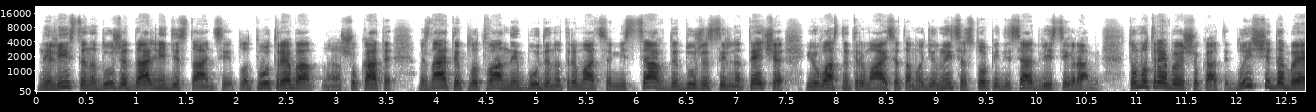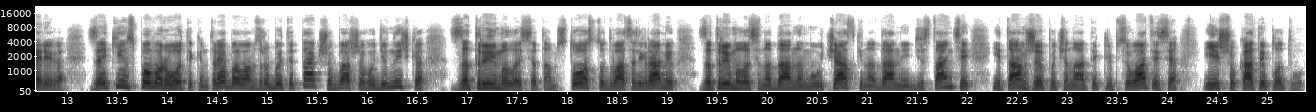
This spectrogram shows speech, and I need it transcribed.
Не лізьте на дуже дальні дистанції. Плотву треба е, шукати. Ви знаєте, плотва не буде натриматися в місцях, де дуже сильно тече, і у вас не тримається там годівниця 150-200 грамів. Тому треба її шукати ближче до берега, за якимсь поворотиком. Треба вам зробити так, щоб ваша годівничка затрималася там 100-120 грамів, затрималася на даному участку, на даній дистанції, і там вже починати кліпсуватися і шукати плотву.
